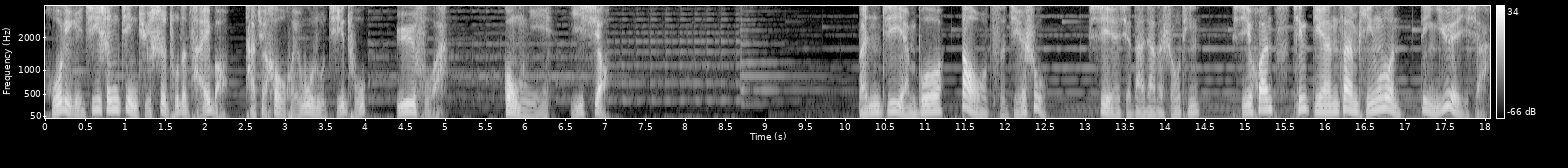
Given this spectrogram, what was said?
狐狸给鸡身进取仕途的财宝，他却后悔误入歧途。迂腐啊！供你一笑。本集演播到此结束，谢谢大家的收听。喜欢请点赞、评论、订阅一下。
